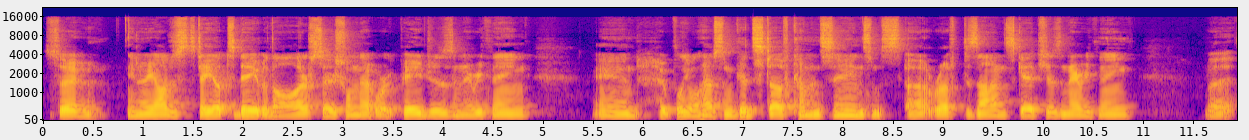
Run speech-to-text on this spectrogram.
So, you know, y'all just stay up to date with all our social network pages and everything. And hopefully, we'll have some good stuff coming soon, some uh, rough design sketches and everything. But,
